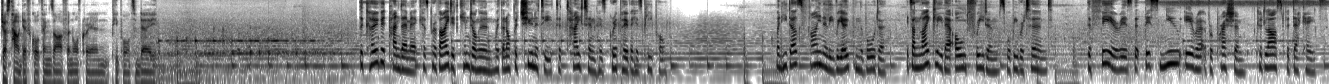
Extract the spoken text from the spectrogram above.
just how difficult things are for North Korean people today. The COVID pandemic has provided Kim Jong un with an opportunity to tighten his grip over his people. When he does finally reopen the border, it's unlikely their old freedoms will be returned. The fear is that this new era of repression could last for decades.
